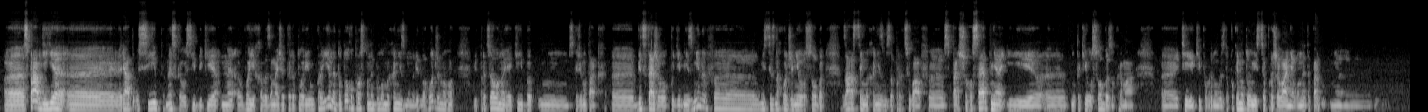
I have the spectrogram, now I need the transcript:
Е, Справді є е, ряд осіб, низка осіб, які виїхали за межі території України. До того просто не було механізму невідлагодженого, відпрацьованого, який би, скажімо так, е, відстежував подібні зміни в місці знаходження особи. Зараз цей механізм запрацював з 1 серпня, і ну, такі особи, зокрема. Ті, які повернулись до покинутого місця проживання, вони тепер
